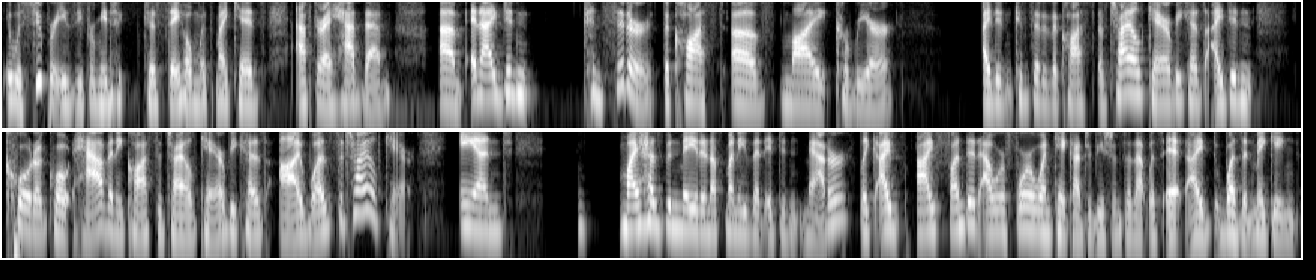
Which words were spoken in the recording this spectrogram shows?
it was super easy for me to, to stay home with my kids after I had them. Um, and I didn't consider the cost of my career. I didn't consider the cost of childcare because I didn't quote unquote have any cost of childcare because I was the childcare. And my husband made enough money that it didn't matter. Like I I funded our 401k contributions and that was it. I wasn't making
